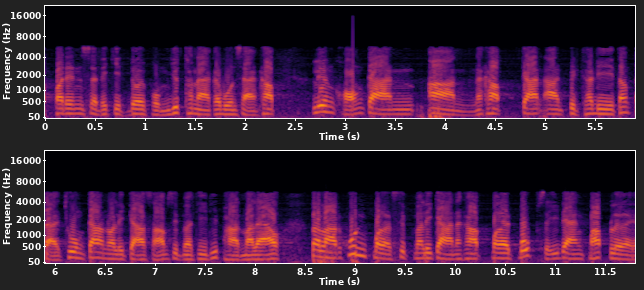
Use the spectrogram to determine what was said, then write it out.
ับประเด็นเศรษฐกิจโดยผมยุทธนากระบวนแสงครับ เรื่องของการอ่านนะครับ การอ่านปิดคดีตั้งแต่ช่วง9นาฬิกา30 นาทีที่ผ่านมาแล้ว ตลาดหุ้นเปิด 10นาฬิกานะครับ เปิดปุ๊บสีแดงปั๊บเลย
